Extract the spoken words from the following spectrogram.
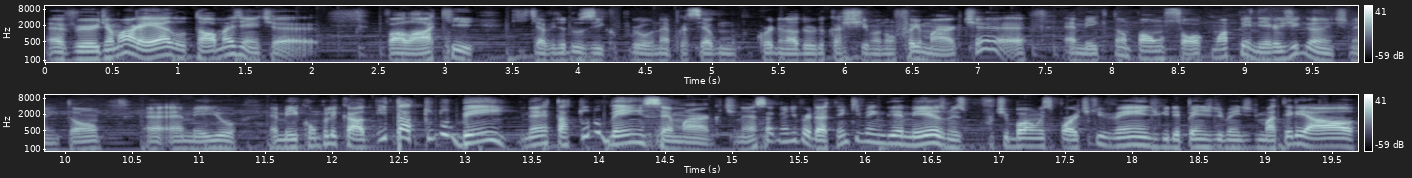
é, verde e amarelo tal, mas gente, é, falar que que, que a vida do Zico pro, né, para ser algum coordenador do Kashima não foi marketing é, é meio que tampar um sol com uma peneira gigante, né? Então é, é, meio, é meio complicado. E tá tudo bem, né? Tá tudo bem ser marketing, né? Essa é a grande verdade. Tem que vender mesmo. Futebol é um esporte que vende, que depende de venda de material,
